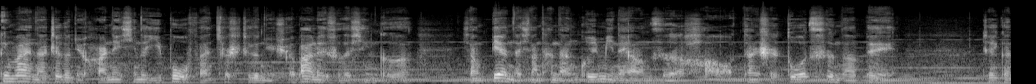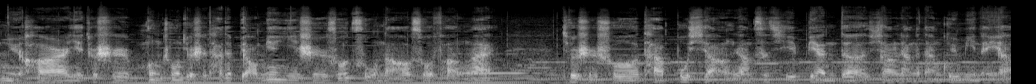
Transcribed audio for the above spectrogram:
另外呢，这个女孩内心的一部分就是这个女学霸类似的性格，想变得像她男闺蜜那样子好，但是多次呢被。这个女孩，也就是梦中，就是她的表面意识所阻挠、所妨碍，就是说她不想让自己变得像两个男闺蜜那样。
